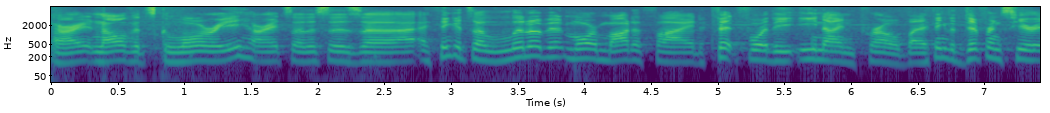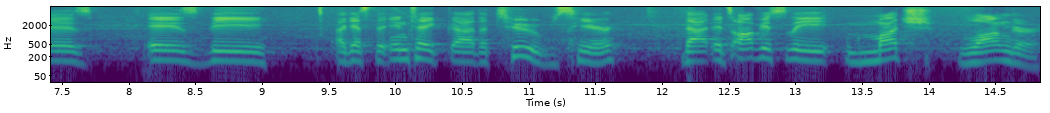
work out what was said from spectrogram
all right, in all of its glory. All right, so this is, uh, I think it's a little bit more modified fit for the E9 Pro, but I think the difference here is, is the, I guess the intake, uh, the tubes here, that it's obviously much longer.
